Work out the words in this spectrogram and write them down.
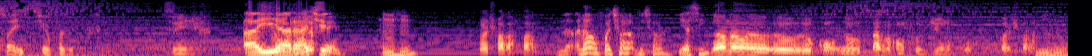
Só isso que tinha que fazer. Sim. Aí Arate. Assim... Uhum. Pode falar, fala. Não, não, pode falar, pode falar. E assim? Não, não, eu, eu, eu, eu tava confundindo um pouco. Pode falar. Uhum.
